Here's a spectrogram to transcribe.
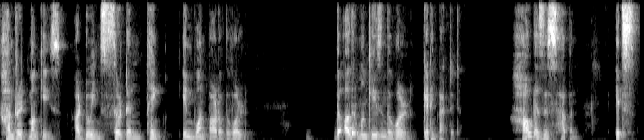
hundred monkeys are doing certain thing in one part of the world, the other monkeys in the world get impacted. How does this happen? It's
